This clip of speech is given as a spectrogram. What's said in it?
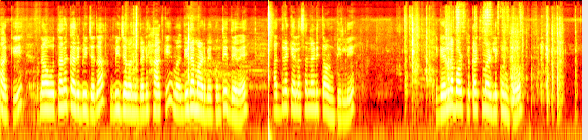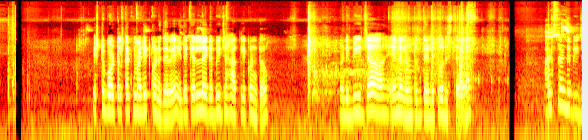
ಹಾಕಿ ನಾವು ತರಕಾರಿ ಬೀಜದ ಬೀಜವನ್ನು ಇದರಲ್ಲಿ ಹಾಕಿ ಗಿಡ ಮಾಡಬೇಕು ಅಂತ ಇದ್ದೇವೆ. ಅದರ ಕೆಲಸ ನಡೀತಾ ಉಂಟು ಇಲ್ಲಿ. ಈಗ ಎಲ್ಲ ಬಾಟ್ಲು ಕಟ್ ಮಾಡ್ಲಿಕ್ಕೆ ಉಂಟು ಎಷ್ಟು ಬಾಟಲ್ ಕಟ್ ಮಾಡಿ ಇಟ್ಕೊಂಡಿದ್ದೇವೆ. ಇದಕ್ಕೆಲ್ಲ ಈಗ ಬೀಜ ಹಾಕ್ಲಿಕ್ಕೆ ಉಂಟು ನೋಡಿ, ಬೀಜ ಏನೆಲ್ಲ ಉಂಟು ಅಂತ ಹೇಳಿ ತೋರಿಸ್ತೇವೆ ಅಲ್ಸಂಡೆ ಬೀಜ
